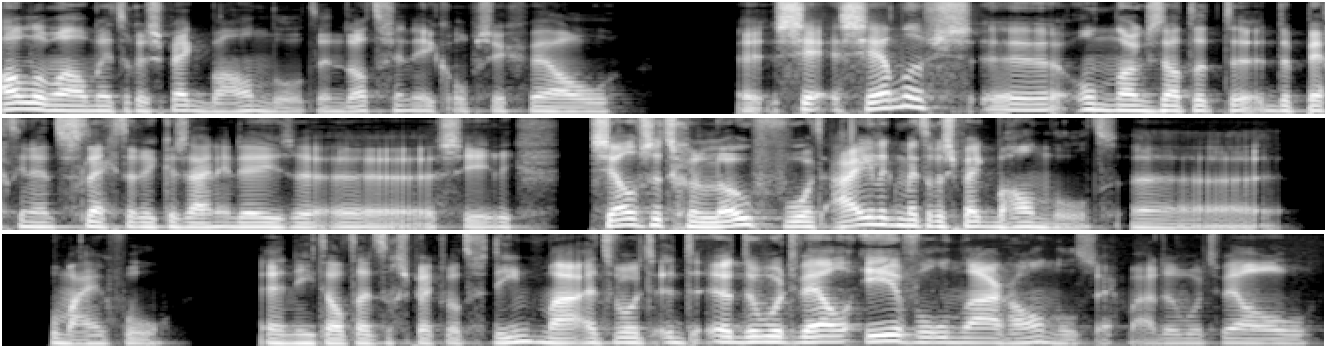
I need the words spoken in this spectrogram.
allemaal met respect behandeld. En dat vind ik op zich wel. Uh, zelfs, uh, ondanks dat het uh, de pertinente slechterikken zijn in deze serie, zelfs het geloof wordt eigenlijk met respect behandeld. voor mijn gevoel. En niet altijd respect wat verdient, maar het wordt, het, er wordt wel eervol naar gehandeld, zeg maar. Er wordt wel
